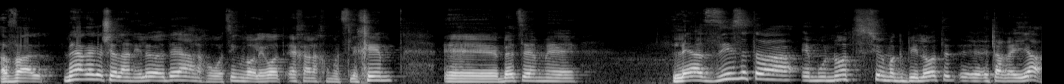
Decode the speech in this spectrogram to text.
אבל מהרגע של אני לא יודע, אנחנו רוצים כבר לראות איך אנחנו מצליחים. אה, בעצם אה, להזיז את האמונות שמגבילות את הראייה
